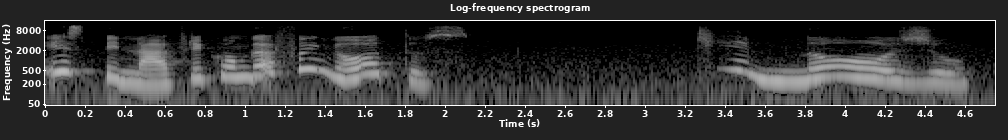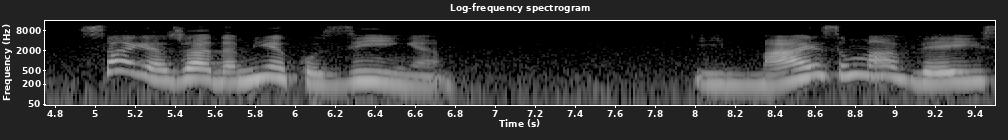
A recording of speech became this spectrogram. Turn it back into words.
espinafre com gafanhotos. Que nojo! Saia já da minha cozinha. E mais uma vez,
